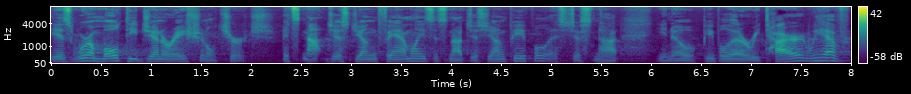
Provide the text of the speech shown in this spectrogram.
is we're a multi generational church. It's not just young families, it's not just young people, it's just not, you know, people that are retired. We have,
